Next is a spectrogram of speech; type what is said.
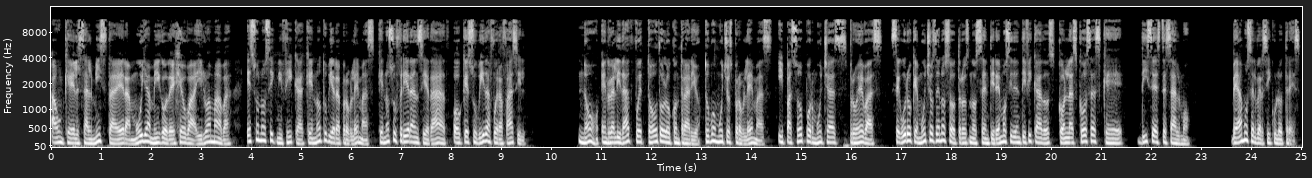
aunque el salmista era muy amigo de Jehová y lo amaba, eso no significa que no tuviera problemas, que no sufriera ansiedad o que su vida fuera fácil. No, en realidad fue todo lo contrario. Tuvo muchos problemas y pasó por muchas pruebas. Seguro que muchos de nosotros nos sentiremos identificados con las cosas que dice este salmo. Veamos el versículo 3.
